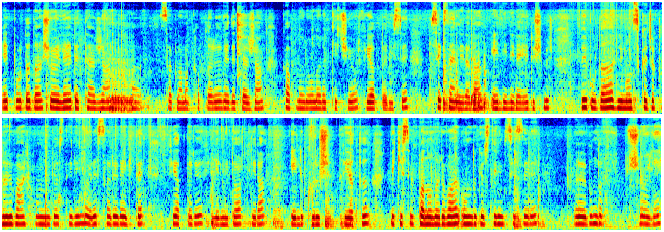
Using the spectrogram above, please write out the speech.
Evet burada da şöyle deterjan saklama kapları ve deterjan kapları olarak geçiyor. Fiyatları ise 80 liradan 50 liraya düşmüş. Ve burada limon sıkacakları var. Onu da göstereyim. Böyle sarı renkte. Fiyatları 24 lira 50 kuruş fiyatı. Bir kesim panoları var. Onu da göstereyim sizlere. Ee, bunu da şöyle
